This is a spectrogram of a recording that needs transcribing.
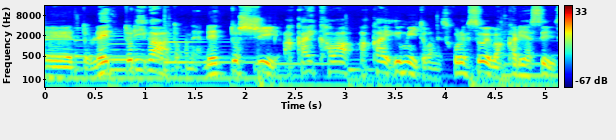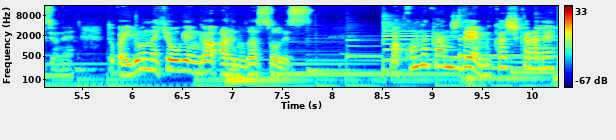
えー、とレッドリバーとかね、レッドシー、赤い川、赤い海とかね、これすごい分かりやすいですよね。とかいろんな表現があるのだそうです。まあ、こんな感じで昔からね、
